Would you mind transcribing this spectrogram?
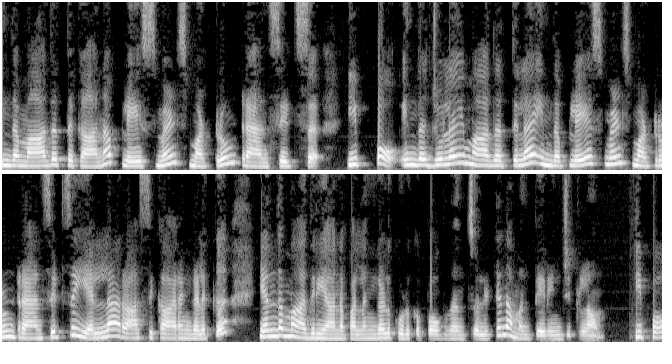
இந்த மாதத்துக்கான பிளேஸ்மெண்ட்ஸ் மற்றும் டிரான்சிட்ஸ் இப்போ இந்த ஜூலை மாதத்துல இந்த பிளேஸ்மெண்ட்ஸ் மற்றும் டிரான்சிட்ஸ் எல்லா ராசிக்காரங்களுக்கு எந்த மாதிரியான பலன்கள் கொடுக்க போகுதுன்னு சொல்லிட்டு நம்ம தெரிஞ்சுக்கலாம். இப்போ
